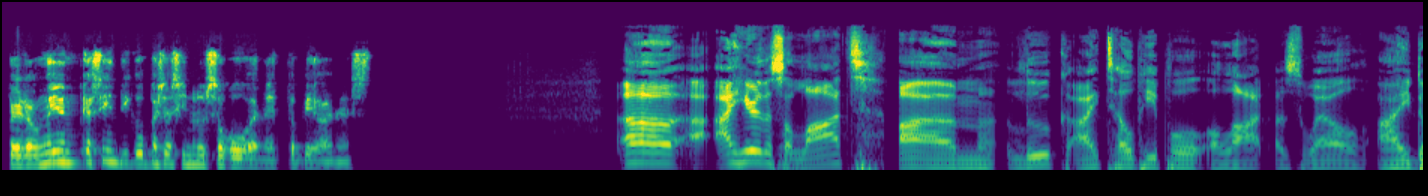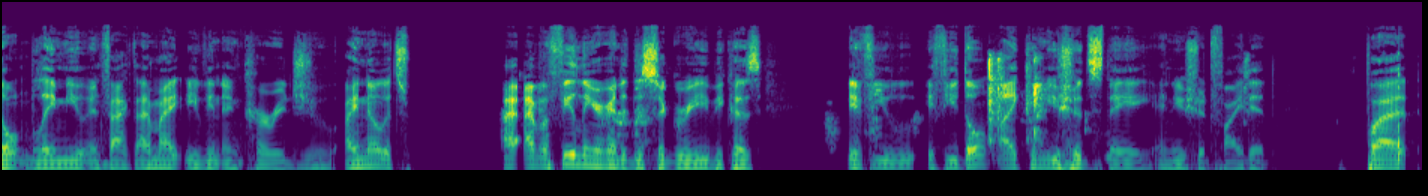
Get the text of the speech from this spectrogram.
Pero ngayon kasi hindi ko pa siya sinusukuan eh, to be honest. Uh, I hear this a lot. Um, Luke, I tell people a lot as well. I don't blame you. In fact, I might even encourage you. I know it's. I, I have a feeling you're going to disagree because if you if you don't like him, you should stay and you should fight it. But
